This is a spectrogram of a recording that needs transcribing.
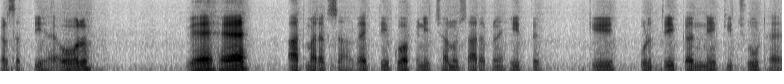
कर सकती है और वह है आत्मरक्षा। व्यक्ति को अपनी इच्छा अनुसार अपने हित की पूर्ति करने की छूट है,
